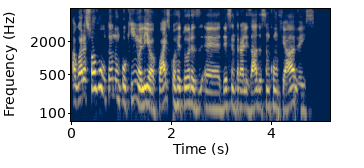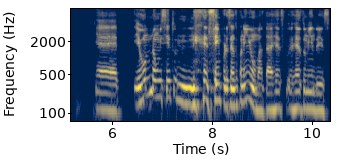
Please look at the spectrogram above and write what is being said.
Agora, só voltando um pouquinho ali, ó, quais corretoras é, descentralizadas são confiáveis? É, eu não me sinto 100% com nenhuma, tá? Resumindo isso.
